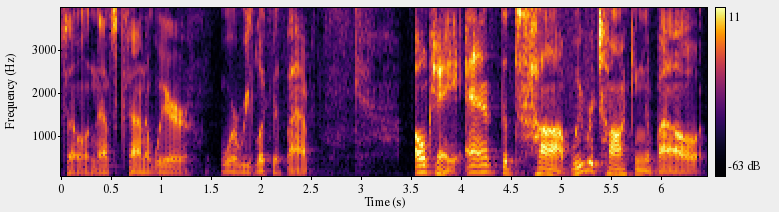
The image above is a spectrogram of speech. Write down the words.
so and that's kind of where where we looked at that. Okay, at the top, we were talking about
